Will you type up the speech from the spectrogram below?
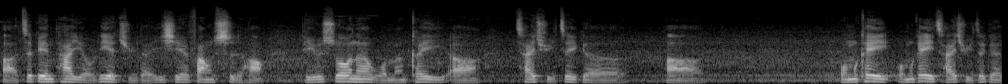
啊，这边它有列举的一些方式哈，比如说呢，我们可以啊采取这个啊，我们可以我们可以采取这个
